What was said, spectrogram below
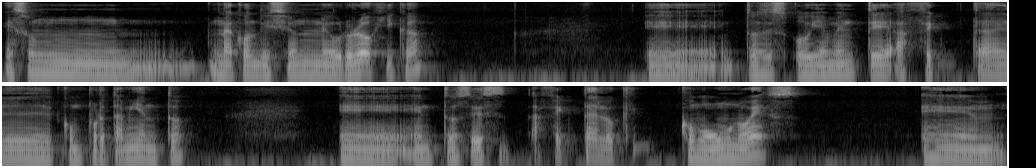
es una condición neurológica, eh, entonces obviamente afecta el comportamiento, eh, entonces afecta lo que como uno es. Em,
